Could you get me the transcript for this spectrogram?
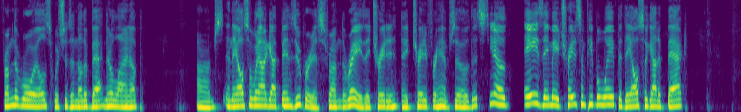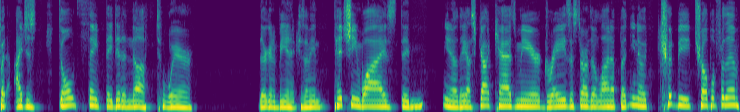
from the Royals, which is another bat in their lineup. Um, and they also went out and got Ben Zupertis from the Rays. They traded they traded for him. So that's you know A's they may have traded some people away, but they also got it back. But I just don't think they did enough to where they're going to be in it. Because I mean, pitching wise, they you know they got Scott Kazmir, Grays the start of their lineup, but you know it could be trouble for them.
